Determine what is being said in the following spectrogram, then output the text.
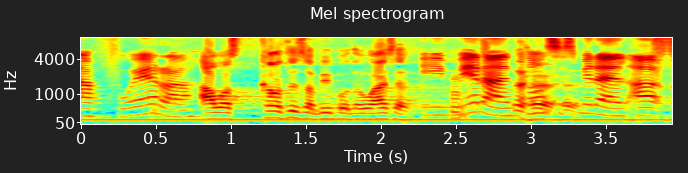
afuera. I was counting some people. The wife said, Y mira, entonces, mira, el, há-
